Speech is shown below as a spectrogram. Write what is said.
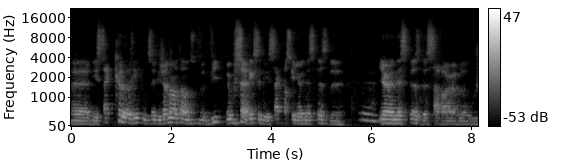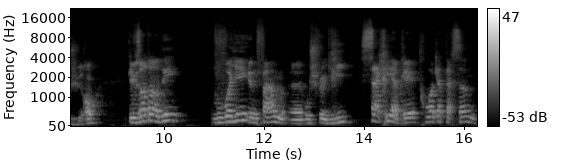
euh, des sacs colorés que vous avez jamais entendus de votre vie, mais vous savez que c'est des sacs parce qu'il y a une espèce de, il y a une espèce de saveur là, au juron. Puis vous entendez, vous voyez une femme euh, aux cheveux gris sacrer après trois, quatre personnes,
